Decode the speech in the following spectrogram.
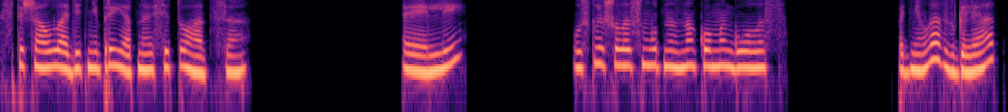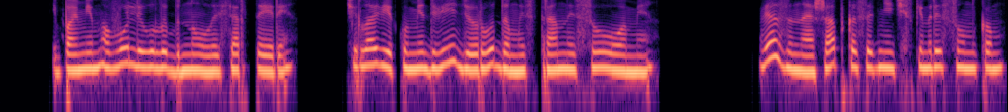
спеша уладить неприятную ситуацию. «Элли?» — услышала смутно знакомый голос. Подняла взгляд и помимо воли улыбнулась Артери, человеку-медведю родом из страны Суоми. Вязаная шапка с этническим рисунком,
